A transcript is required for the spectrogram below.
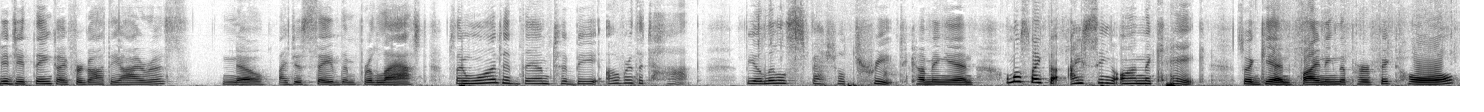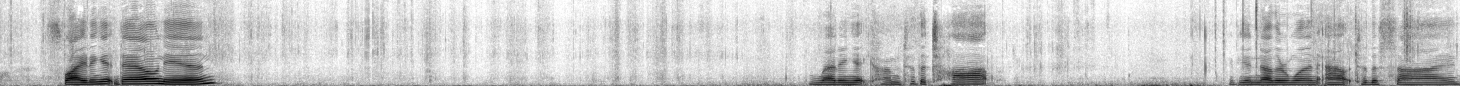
Did you think I forgot the iris? No, I just saved them for last. So I wanted them to be over the top, be a little special treat coming in, almost like the icing on the cake. So again, finding the perfect hole, sliding it down in. Letting it come to the top. Maybe another one out to the side.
